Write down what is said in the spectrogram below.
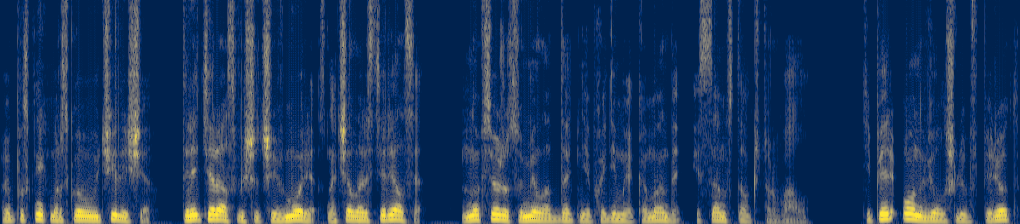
выпускник морского училища, третий раз вышедший в море, сначала растерялся, но все же сумел отдать необходимые команды и сам встал к штурвалу. Теперь он вел шлюп вперед,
